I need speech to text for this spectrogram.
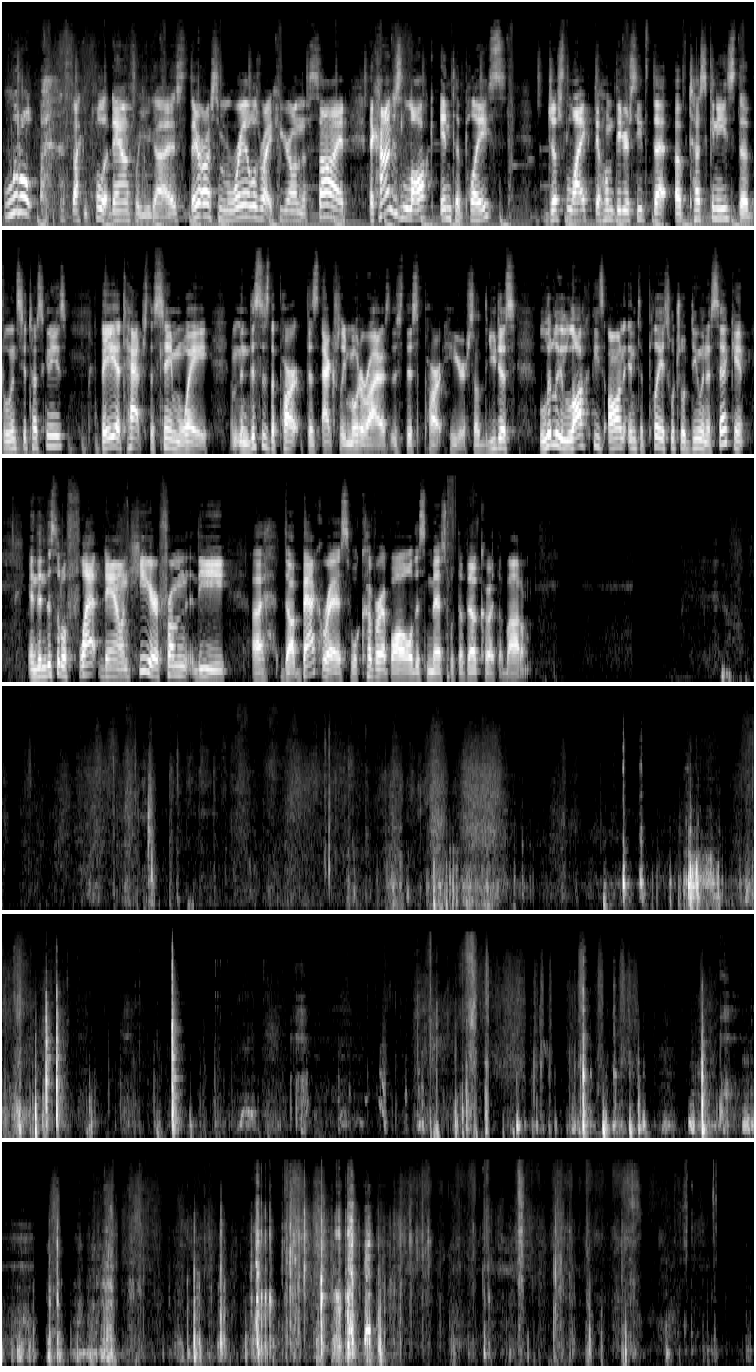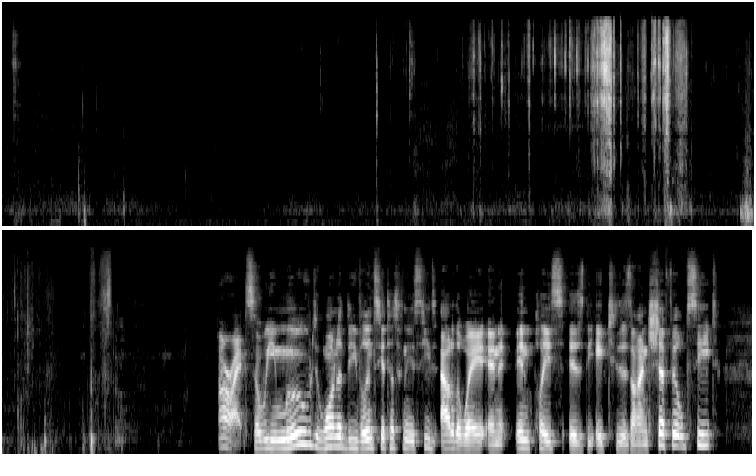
little, if I can pull it down for you guys, there are some rails right here on the side that kind of just lock into place, just like the home theater seats that of Tuscany's, the Valencia Tuscany's. They attach the same way. And this is the part that's actually motorized, is this part here. So you just literally lock these on into place, which we'll do in a second. And then this little flap down here from the, uh, the backrest will cover up all this mess with the Velcro at the bottom. All right, so we moved one of the Valencia Tuscany seats out of the way and in place is the HT Design Sheffield seat.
